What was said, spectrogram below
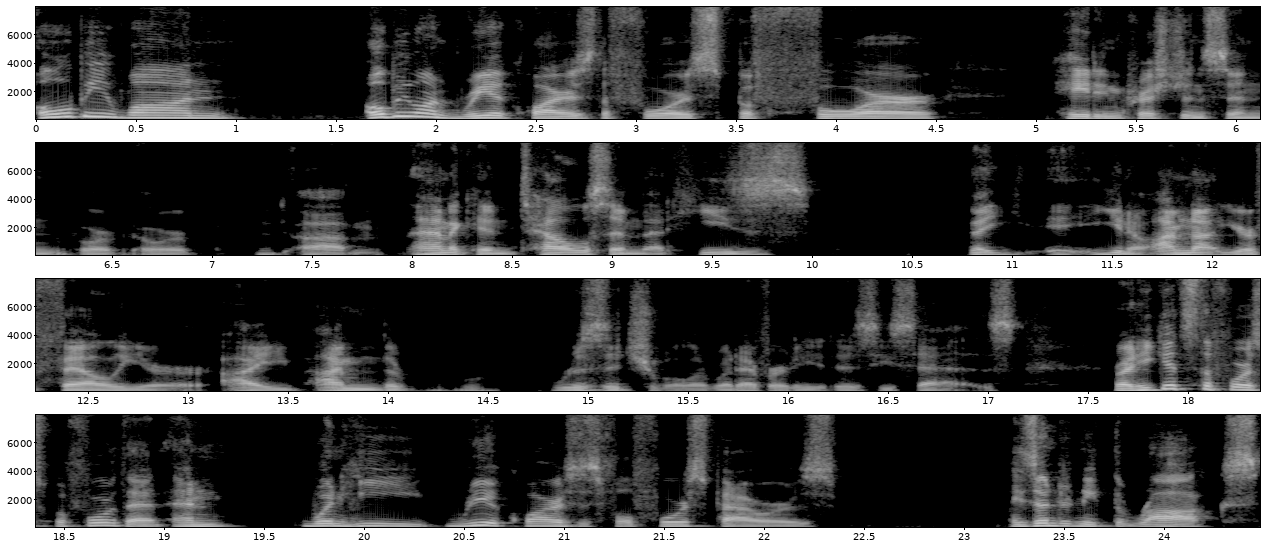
Obi Wan Obi Wan reacquires the Force before Hayden Christensen or or um, Anakin tells him that he's that you know I'm not your failure. I I'm the residual or whatever it is he says. Right? He gets the Force before that, and when he reacquires his full Force powers, he's underneath the rocks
